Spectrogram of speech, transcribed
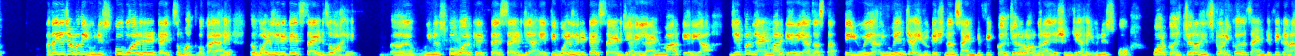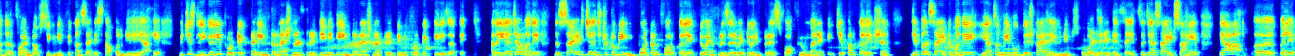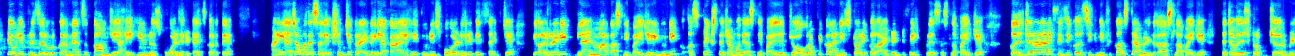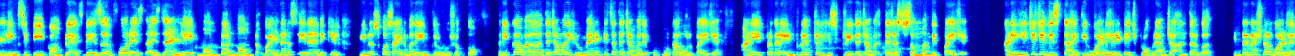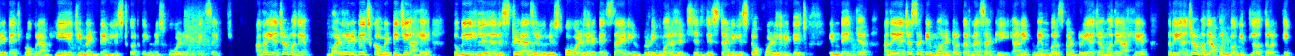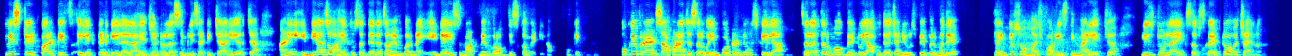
आता याच्यामध्ये युनेस्को वर्ल्ड हेरिटेजचं महत्त्व काय आहे? तर वर्ल्ड हेरिटेज साईट जो आहे युनेस्को वर्ल्ड हेरिटेज साईट जी आहे ती वर्ल्ड हेरिटेज साईट जी आहे लँडमार्क एरिया जे पण लँडमार्क एरियाज असतात ते युएनच्या एज्युकेशनल सायंटिफिक कल्चरल ऑर्गनायझेशन जी आहे UNESCO for cultural historical scientific and other point of सिग्निफिकन्ससाठी स्थापन केलेली आहे which is legally protected international ट्रिटीने ती इंटरनॅशनल ट्रिटीने प्रोटेक्ट केली जाते आता याच्यामध्ये the site judged to be important for collective and preservative interest of humanity जे पण कलेक्शन जे पण साईटमध्ये याचा मेन उद्देश काय आहे? युनेस्को वर्ल्ड हेरिटेज साईटचं ज्या साईट्स आहेत त्या कलेक्टिव्हली प्रिझर्व्ह करण्याचं काम जे आहे ही युनेस्को वर्ल्ड हेरिटेज करते. आणि याच्यामध्ये सिलेक्शनचे क्रायटेरिया काय आहेत? युनेस्को वर्ल्ड हेरिटेज साईटचे ती ऑलरेडी लँडमार्क असली पाहिजे. युनिक अस्पेक्ट्स त्याच्यामध्ये असले पाहिजे. जिओग्राफिकल आणि हिस्टॉरिकल आयडेंटिफाईड प्लेस असलं पाहिजे. कल्चरल आणि फिजिकल सिग्निफिकन्स त्या बिल्ड असला पाहिजे. त्याच्यामध्ये structure building city complex desert forest island lake mountain mount wilderness area देखील युनेस्को साईटमध्ये इन्क्लूड होऊ शकतो. रिकम त्याच्यामध्ये ह्युमॅनिटीचा त्याच्यामध्ये खूप मोठा रोल पाहिजे आणि एक प्रकारे इंटलेक्च्युअल हिस्ट्री त्याच्या त्याच्या संबंधित पाहिजे. आणि ह्याची जी लिस्ट आहे ती वर्ल्ड हेरिटेज प्रोग्रामच्या अंतर्गत इंटरनॅशनल वर्ल्ड हेरिटेज प्रोग्राम ही याची मेंटेन लिस्ट करते युनेस्को वर्ल्ड हेरिटेज साईटची आता याच्यामध्ये वर्ल्ड हेरिटेज कमिटी जी आहे to be listed as a UNESCO world heritage site including world heritage list आणि list of world heritage in danger आता याच्यासाठी मॉनिटर करण्यासाठी अनेक मेंबर्स कंट्री याच्यामध्ये आहेत. तर याच्यामध्ये आपण बघितलं तर एकवीस स्टेट पार्टीज इलेक्टेड केलेल्या आहेत जनरल असेंब्लीसाठी चार इयरच्या आणि इंडिया जो आहे तो सध्या त्याचा मेंबर नाही India is not member of this committee ना ओके ओके फ्रेंड्स आपण आज सर्व इम्पॉर्टंट न्यूज केल्या. चला तर मग भेटूया उद्याच्या न्यूज पेपरमध्ये thank you so much for listening my lecture Please do like, subscribe to our channel.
